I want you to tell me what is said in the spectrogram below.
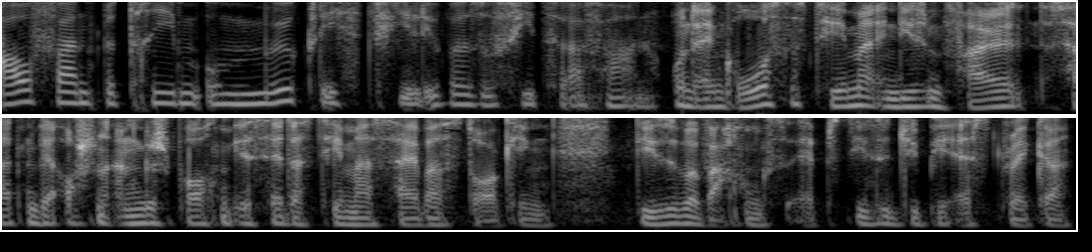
Aufwand betrieben, um möglichst viel über Sophie zu erfahren. Und ein großes Thema in diesem Fall, das hatten wir auch schon angesprochen, ist ja das Thema Cyberstalking. Diese Überwachungs-Apps, diese GPS-Tracker.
